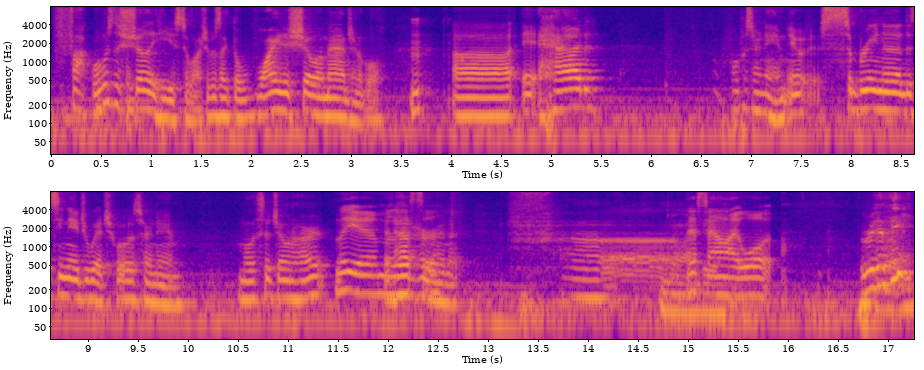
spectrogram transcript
fuck, what was the show that he used to watch? It was like the whitest show imaginable. Uh, it had what was her name? It was Sabrina the Teenage Witch. What was her name? Melissa Joan Hart. yeah, Melissa. It had her in it. Uh, No That idea. sound like what? Really?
